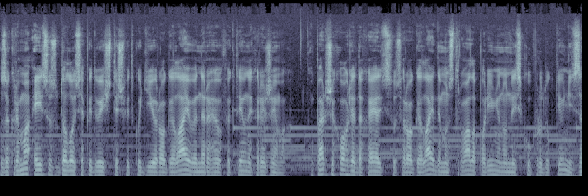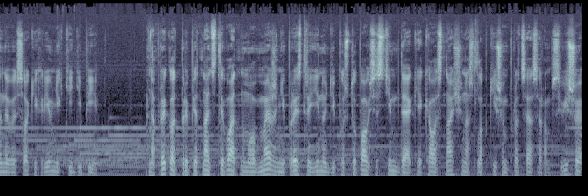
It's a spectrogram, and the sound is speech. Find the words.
Зокрема, Asus вдалося підвищити швидкодію ROG Ally в енергоефективних режимах. У перших оглядах Asus ROG Ally демонструвала порівняно низьку продуктивність за невисоких рівнях TDP. Наприклад, при 15-ваттному обмеженні пристрій іноді поступався Steam Deck, яка оснащена слабкішим процесором. Свіже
